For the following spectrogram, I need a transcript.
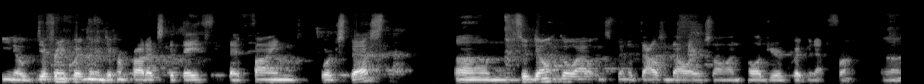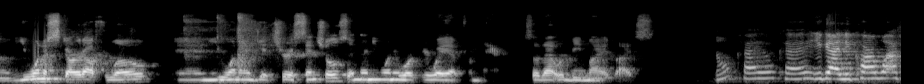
you know different equipment and different products that they that find works best. Um, so don't go out and spend a thousand dollars on all of your equipment up front. Um, you want to start off low and you want to get your essentials and then you want to work your way up from there. So that would be my advice. Okay. Okay. You got any car wash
